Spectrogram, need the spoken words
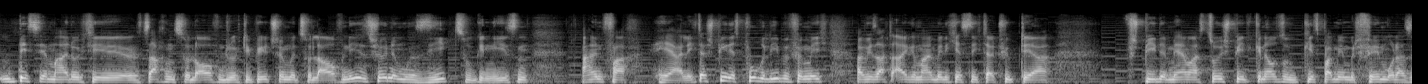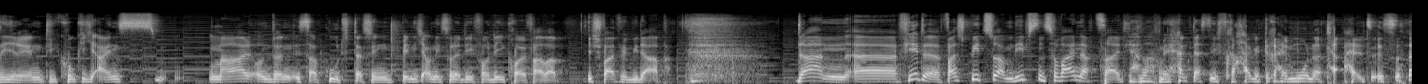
ein bisschen mal durch die Sachen zu laufen, durch die Bildschirme zu laufen, diese schöne Musik zu genießen. Einfach herrlich. Das Spiel ist pure Liebe für mich, aber wie gesagt, allgemein bin ich jetzt nicht der Typ, der Spiele mehrmals durchspielt. Genauso geht es bei mir mit Filmen oder Serien. Die gucke ich eins mal und dann ist auch gut. Deswegen bin ich auch nicht so der DVD-Käufer, aber ich schweife wieder ab. Dann, äh, vierte, was spielst du am liebsten zur Weihnachtszeit? Ja, man merkt, dass die Frage drei Monate alt ist.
